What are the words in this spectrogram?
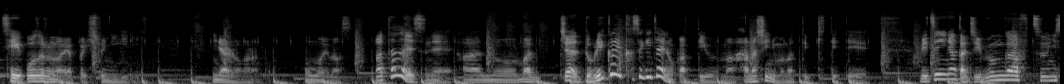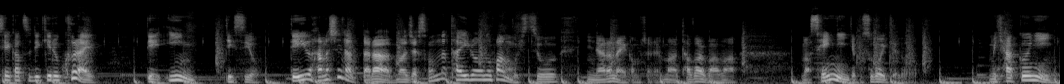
成功するのはやっぱり一握りになるのかなと思います。まあ、ただですね、あの、まあ、じゃあどれくらい稼ぎたいのかっていう、まあ、話にもなってきてて、別になんか自分が普通に生活できるくらいでいいんですよっていう話だったら、まあ、じゃあそんな大量のファンも必要にならないかもしれない。まあ、例えば、まあ、まあ、1000人でもすごいけど、100人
